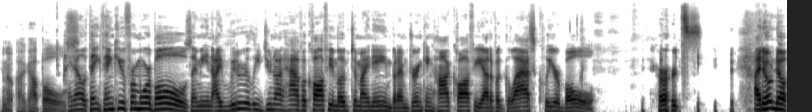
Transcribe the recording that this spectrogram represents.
You know, I got bowls. I know. Thank thank you for more bowls. I mean, I literally do not have a coffee mug to my name, but I'm drinking hot coffee out of a glass clear bowl. It hurts. I don't know.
